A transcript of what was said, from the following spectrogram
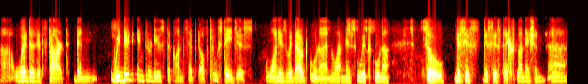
uh, where does it start? Then we did introduce the concept of two stages. One is without guna and one is with guna. So this is this is the explanation uh,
